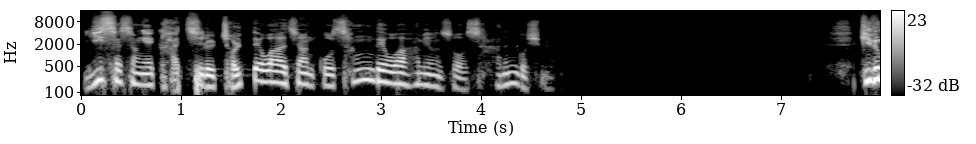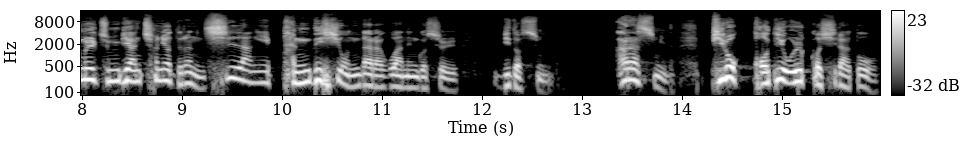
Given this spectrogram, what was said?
이 세상의 가치를 절대화하지 않고 상대화하면서 사는 것입니다. 기름을 준비한 처녀들은 신랑이 반드시 온다라고 하는 것을 믿었습니다. 알았습니다. 비록 더디 올 것이라도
